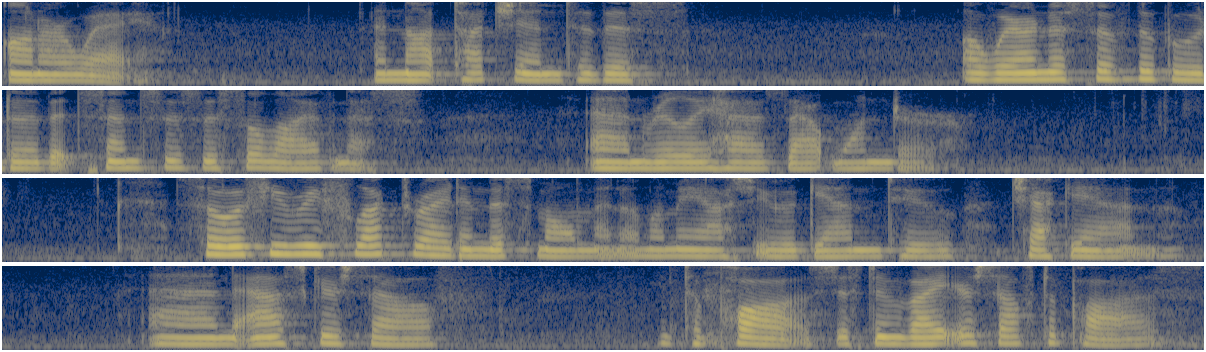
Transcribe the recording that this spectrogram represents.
on our way and not touch into this awareness of the Buddha that senses this aliveness and really has that wonder. So, if you reflect right in this moment, and let me ask you again to check in and ask yourself to pause, just invite yourself to pause.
